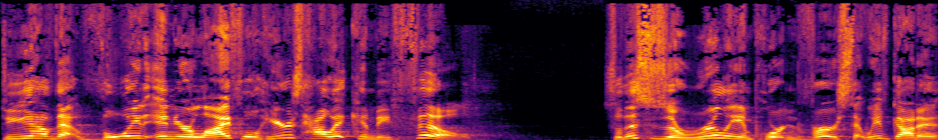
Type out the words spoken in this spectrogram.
Do you have that void in your life? Well, here's how it can be filled. So, this is a really important verse that we've got to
